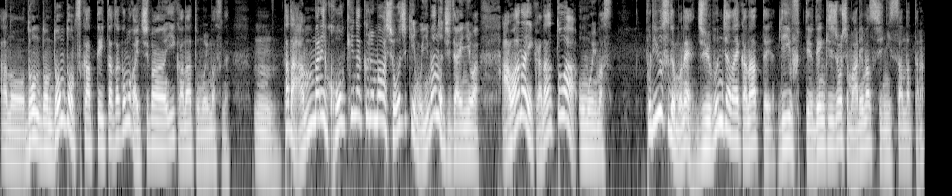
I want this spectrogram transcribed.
あのー、どんどんどんどん使っていただくのが一番いいかなと思いますね。うん。ただ、あんまり高級な車は正直もう今の時代には合わないかなとは思います。プリウスでもね、十分じゃないかなって、リーフっていう電気自動車もありますし、日産だったら。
